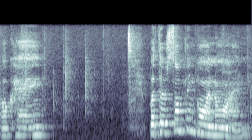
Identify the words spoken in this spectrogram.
okay? But there's something going on.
